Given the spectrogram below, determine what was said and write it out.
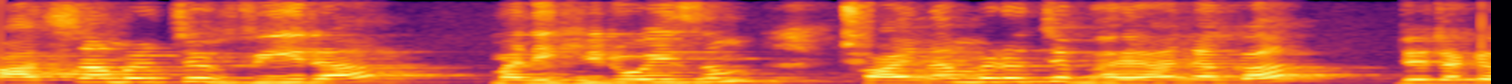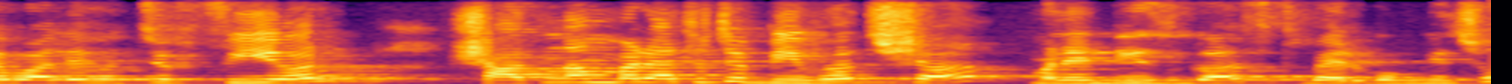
পাঁচ নাম্বার হচ্ছে বীরা মানে হিরোইজম ছয় নাম্বার হচ্ছে ভয়ানকা। যেটাকে বলে হচ্ছে ফিয়ার সাত নাম্বারে আছে হচ্ছে বিভৎসা মানে ডিসগাস্ট বা এরকম কিছু।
